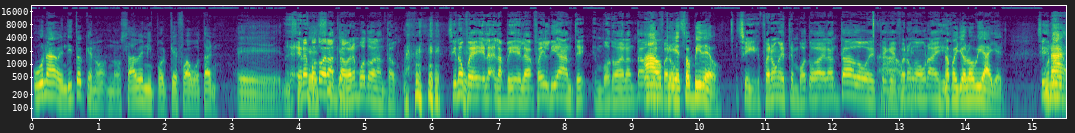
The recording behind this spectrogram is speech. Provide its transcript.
una, bendito, que no, no sabe ni por qué fue a votar. Eh, Era en voto sí adelantado, que- era en voto adelantado. Sí, no, fue, la- la- la- fue el día antes, en voto adelantado. Ah, ok, fueron- esos videos. Sí, fueron este, en voto adelantado, este, que Ah, fueron a una. No, pues yo lo vi ayer. Sí, Una-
